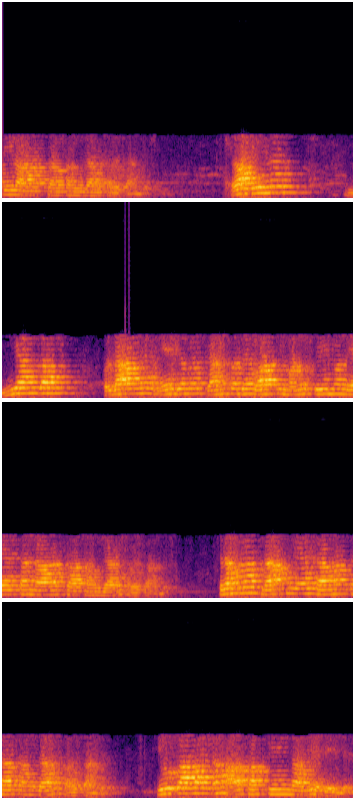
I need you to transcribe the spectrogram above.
දීලා ආරක්ෂා සමුදාන කළසන්. එවා මෙන්න නියංගම් ප්‍රධාන නේගම ජනපද වාසී මිනිසුන් වහන්සේයන් ආරක්ෂා සමුදාය කළසන්ද. ශ්‍රමණ බ්‍රාහ්මණයන් ආරක්ෂා සමුදාය කළසන්ද. යෝගාවන ආසක්තියෙන් දාගේ දෙන්නේ.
